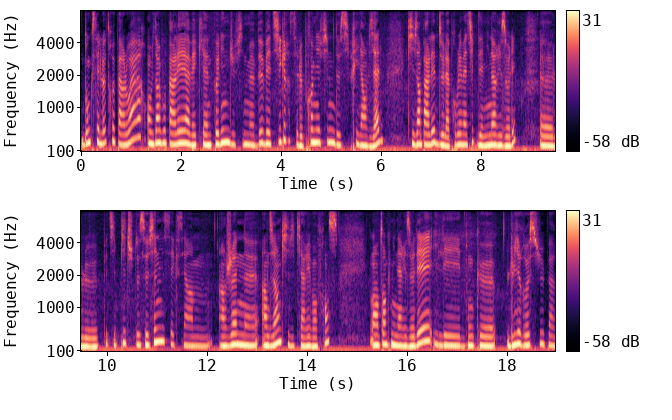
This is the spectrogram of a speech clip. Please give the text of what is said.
Donc c'est l'autre parloir. On vient vous parler avec Anne-Pauline du film Bébé Tigre. C'est le premier film de Cyprien Vial qui vient parler de la problématique des mineurs isolés. Euh, le petit pitch de ce film, c'est que c'est un, un jeune euh, Indien qui, arrive en France en tant que mineur isolé. Il est donc, euh, lui, reçu par,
